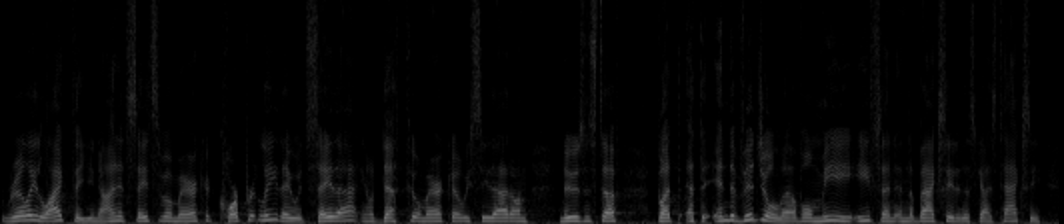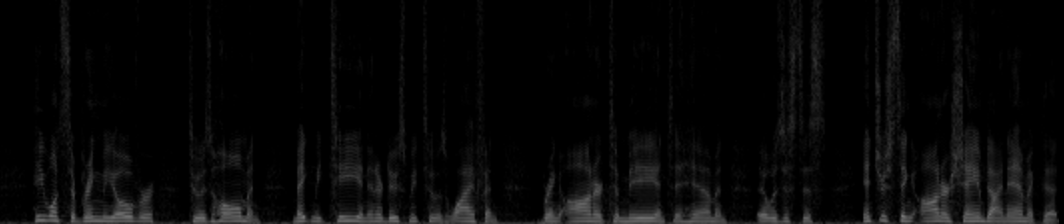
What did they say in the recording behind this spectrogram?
really like the United States of America corporately. They would say that, you know, death to America. We see that on news and stuff. But at the individual level, me, Ethan, in the back seat of this guy's taxi, he wants to bring me over to his home and make me tea and introduce me to his wife and bring honor to me and to him. And it was just this interesting honor shame dynamic that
